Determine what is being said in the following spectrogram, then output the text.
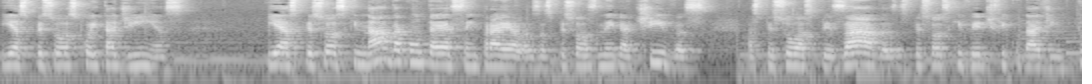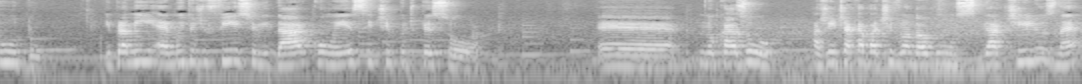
e as pessoas coitadinhas e as pessoas que nada acontecem para elas, as pessoas negativas, as pessoas pesadas, as pessoas que vê dificuldade em tudo. E para mim é muito difícil lidar com esse tipo de pessoa. É, no caso, a gente acaba ativando alguns gatilhos, né?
